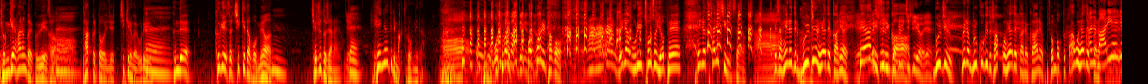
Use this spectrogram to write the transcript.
경계를 하는 거예요, 그 위에서. 어. 밖을 또 이제 지키는 거예요, 우리. 네. 근데 거기에서 지키다 보면 음. 제주도잖아요. 예. 네. 해녀들이 막 들어옵니다. 아, 어, 이거 오토바이 안 되겠네요. 뻘뻘이를 타고. 왜냐면 우리 초소 옆에 해녀 탈의실이 있어요. 아. 그래서 해녀들이 물질을 해야 될 거 아니에요. 예, 해안에 물질, 있으니까. 물질이요, 예. 물질. 왜냐면 물고기도 잡고 해야 될거 예. 아니에요. 그 안에 전복도 따고 해야 될 거 아니, 아니에요. 말이 해녀지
